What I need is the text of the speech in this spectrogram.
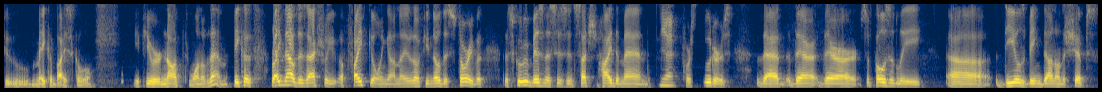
to make a bicycle if you're not one of them. Because right now there's actually a fight going on. I don't know if you know this story but the scooter business is in such high demand yeah. for scooters that there there are supposedly uh, deals being done on the ships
